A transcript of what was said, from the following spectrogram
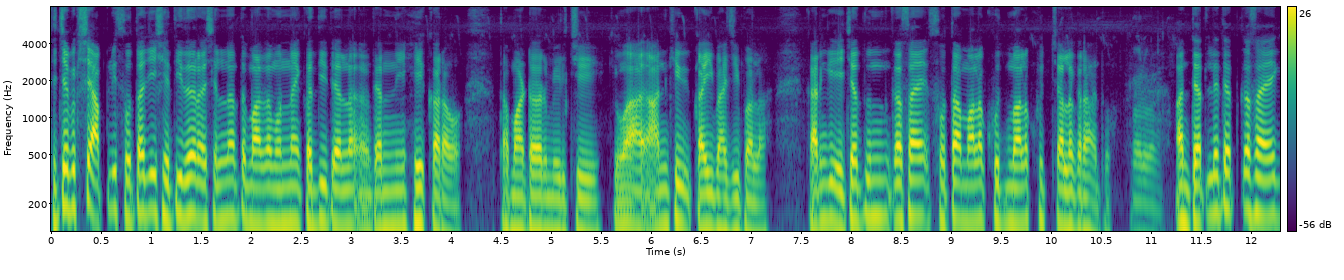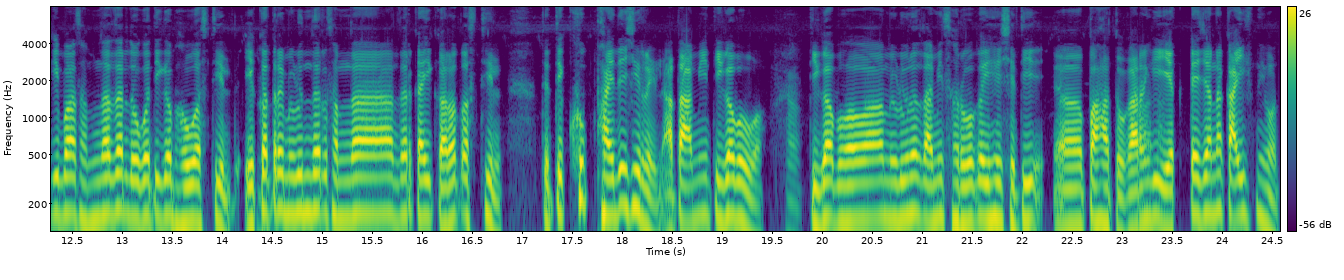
त्याच्यापेक्षा आपली स्वतःची शेती जर असेल ना तर माझं म्हणणं आहे कधी त्याला त्यांनी हे करावं. टमाटर मिरची किंवा आणखी काही भाजीपाला. कारण की याच्यातून कसं आहे स्वतः मला खुद मला खुद चालक राहतो. बरोबर आणि त्यातल्या त्यात कसं आहे की बा समजा जर दोघं तिघं भाऊ असतील एकत्र मिळून जर समजा जर काही करत असतील तर ते खूप फायदेशीर राहील. आता आम्ही तिघं भाऊ. तिघा भावा मिळूनच आम्ही सर्व काही हे शेती पाहतो. कारण की एकट्याच्यानं काहीच नाही होत.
